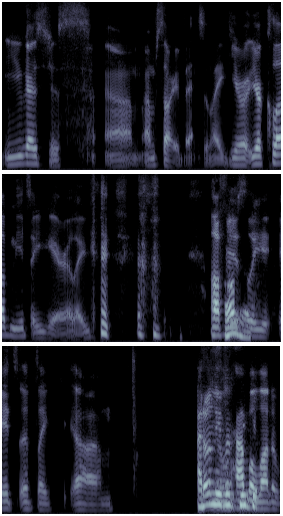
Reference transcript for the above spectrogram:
you guys just um I'm sorry, Benson. Like your your club needs a year. Like obviously it's it's like um I don't even have a it... lot of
